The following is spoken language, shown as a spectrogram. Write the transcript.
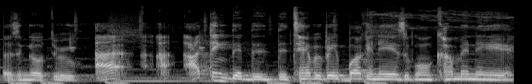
doesn't go through. I I, I think that the, the Tampa Bay Buccaneers are going to come in there,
